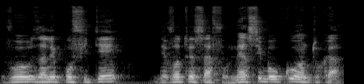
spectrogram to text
vous allez profiter de votre safou. Merci beaucoup en tout cas.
